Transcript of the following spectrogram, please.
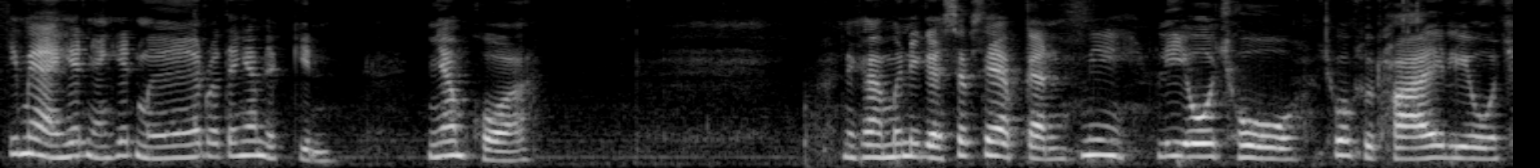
ที่แม่เฮ็ดหยังเฮ็ดเมือดว่าแต่ย่ำอยากกินย่ำขอนะคะเมื่อนี้ก็แซ่บๆกัน นี่รีโอโชช่วงสุดท้ายรีโอโช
